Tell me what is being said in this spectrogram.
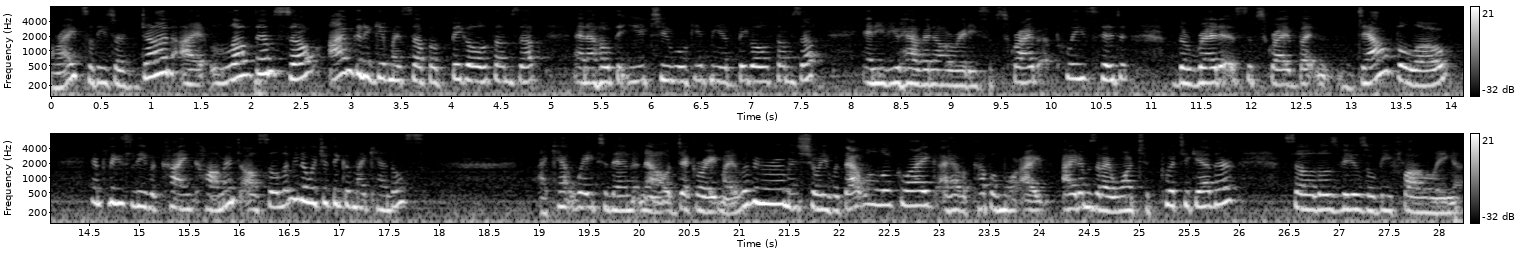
All right, so these are done. I love them. So I'm going to give myself a big old thumbs up and I hope that you too will give me a big old thumbs up. And if you haven't already subscribed, please hit the red subscribe button down below and please leave a kind comment. Also, let me know what you think of my candles. I can't wait to then now decorate my living room and show you what that will look like. I have a couple more items that I want to put together. So those videos will be following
